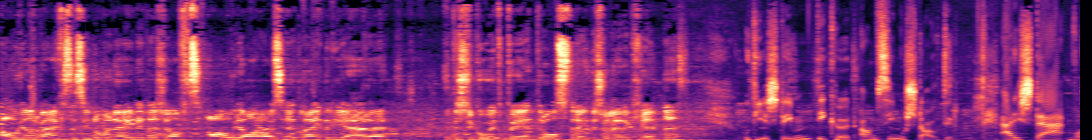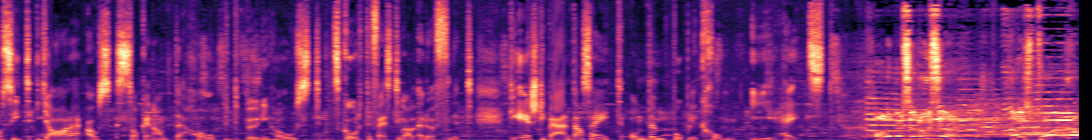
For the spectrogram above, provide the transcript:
Alle Jahre wechseln sie nur einen, der schafft es alle Jahre als Headliner hierher. Und das ist der gute Petros, den ihr schon lernen kennen. Und diese Stimme die gehört am Simon Stauder. Er ist der, der seit Jahren als sogenannter Hauptbühne-Host das Gurtenfestival eröffnet, die erste Band ansagt und dem Publikum einheizt. Hallo, wir sind raus! Das ist Pongo!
